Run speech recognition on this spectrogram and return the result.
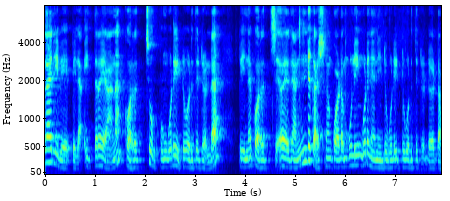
കരിവേപ്പില ഇത്രയാണ്. കുറച്ച് ഉപ്പും കൂടി ഇട്ട് കൊടുത്തിട്ടുണ്ട്. പിന്നെ കുറച്ച് രണ്ട് കഷ്ണം കുടംപുളിയും കൂടെ ഞാൻ ഇതിന്റെ കൂടെ ഇട്ട് കൊടുത്തിട്ടുണ്ട് കേട്ടോ.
